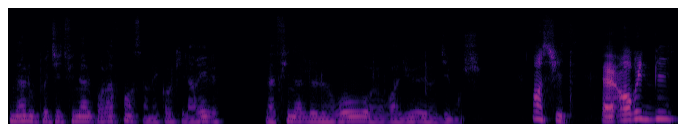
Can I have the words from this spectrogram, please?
finale ou petite finale pour la France, hein, mais quoi qu'il arrive, la finale de l'Euro aura lieu dimanche. Ensuite, euh, en rugby,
